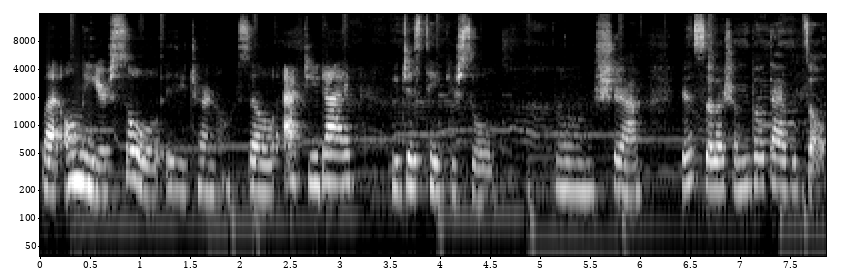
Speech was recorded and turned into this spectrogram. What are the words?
but only your soul is eternal. So after you die, You just take your soul. 嗯，是啊，人死了什么都带不走，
